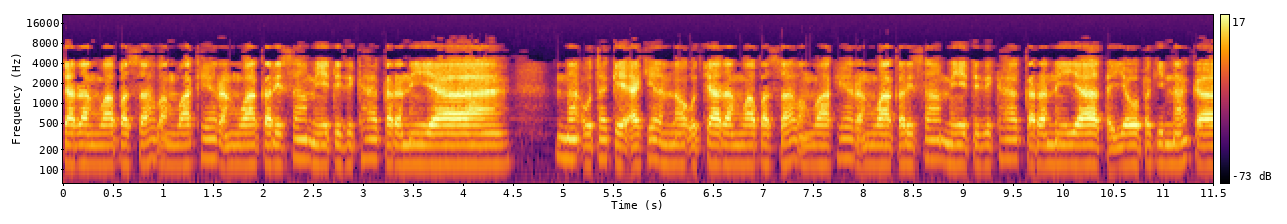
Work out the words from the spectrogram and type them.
จารังวาปัสสาวังวาเครังวากริสามีติสิกากรณียานาอุทะเกอคิลโนอุจารังวาปัสสาวังวาเครังวากริสามีติสิกากรณียาตโยปกินากา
